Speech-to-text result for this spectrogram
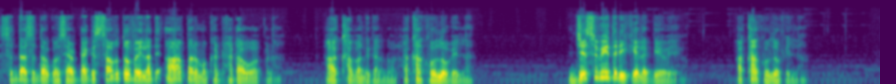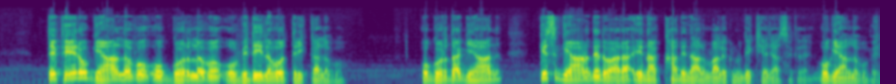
ਸਿੱਧਾ ਸਿੱਧਾ ਕਨਸੈਪਟ ਹੈ ਕਿ ਸਭ ਤੋਂ ਪਹਿਲਾਂ ਤੇ ਆਹ ਭਰਮ ਖਟ ਹਟਾਓ ਆਪਣਾ। ਅੱਖਾਂ ਬੰਦ ਕਰਨ ਵਾਲਾ, ਅੱਖਾਂ ਖੋਲੋ ਪਹਿਲਾਂ। ਜਿਸ ਵੀ ਤਰੀਕੇ ਲੱਗੇ ਹੋਏ ਅੱਖਾਂ ਖੋਲੋ ਪਹਿਲਾਂ। ਤੇ ਫਿਰ ਉਹ ਗਿਆਨ ਲਵੋ, ਉਹ ਗੁਰ ਲਵੋ, ਉਹ ਵਿਧੀ ਲਵੋ, ਤਰੀਕਾ ਲਵੋ। ਉਹ ਗੁਰ ਦਾ ਗਿਆਨ ਕਿਸ ਗਿਆਨ ਦੇ ਦੁਆਰਾ ਇਹਨਾਂ ਅੱਖਾਂ ਦੇ ਨਾਲ ਮਾਲਕ ਨੂੰ ਦੇਖਿਆ ਜਾ ਸਕਦਾ ਹੈ? ਉਹ ਗਿਆਨ ਲਵੋ ਫਿਰ।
